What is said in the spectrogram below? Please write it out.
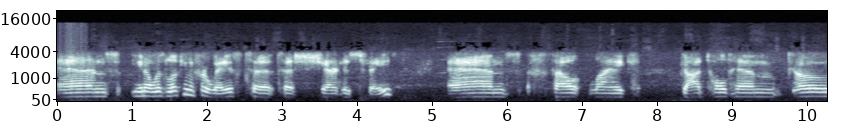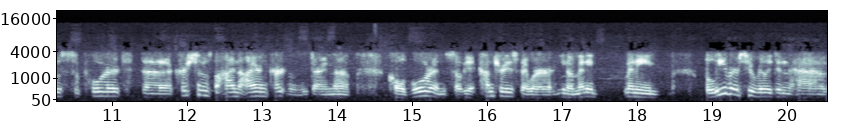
and you know was looking for ways to to share his faith and felt like God told him, go support the Christians behind the Iron Curtain during the Cold War in Soviet countries. There were, you know, many, many believers who really didn't have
